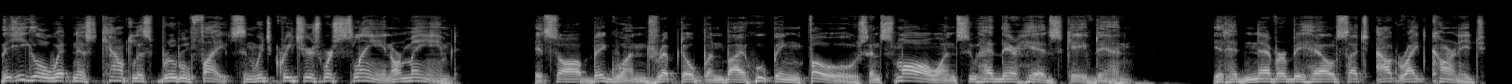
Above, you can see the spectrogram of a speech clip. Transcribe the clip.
The eagle witnessed countless brutal fights in which creatures were slain or maimed. It saw big ones ripped open by whooping foes and small ones who had their heads caved in. It had never beheld such outright carnage,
